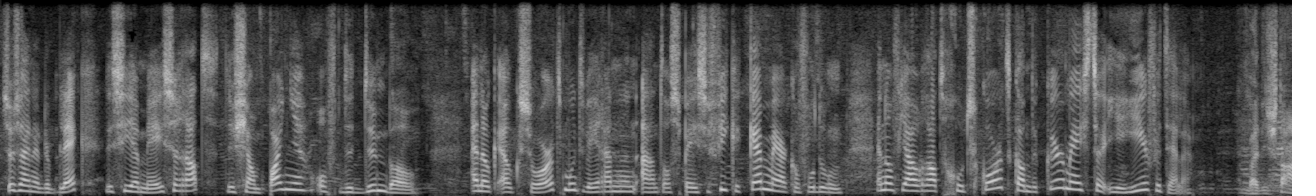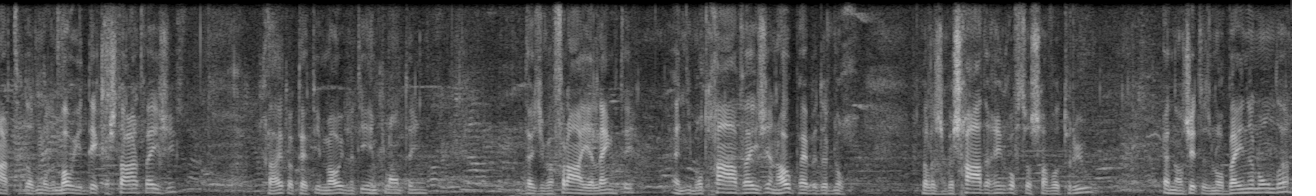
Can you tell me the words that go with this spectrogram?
Zo zijn er de black, de Siamese rat, de champagne of de dumbo. En ook elk soort moet weer aan een aantal specifieke kenmerken voldoen. En of jouw rat goed scoort, kan de keurmeester je hier vertellen. Bij die staart, dat moet een mooie dikke staart wezen. Dat heeft hij mooi met die implanting. Dat je een fraaie lengte. En die moet gaaf wezen. Een hoop hebben er nog wel eens beschadiging of dat is dan wat ruw. En dan zitten er nog benen onder.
